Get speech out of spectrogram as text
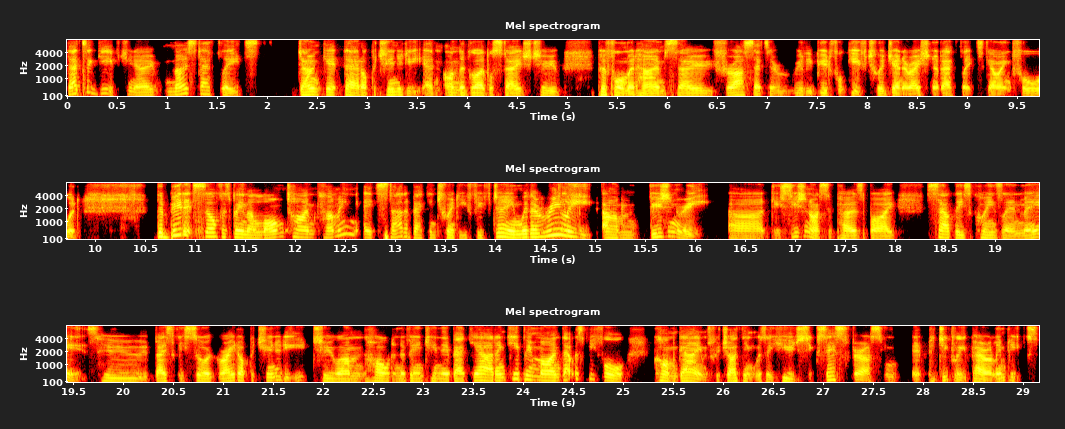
that's a gift. You know, most athletes don't get that opportunity at, on the global stage to perform at home. So for us, that's a really beautiful gift to a generation of athletes going forward. The bid itself has been a long time coming. It started back in 2015 with a really um, visionary uh, decision, I suppose, by Southeast Queensland mayors who basically saw a great opportunity to um, hold an event in their backyard. And keep in mind, that was before Com Games, which I think was a huge success for us, in, eh, particularly Paralympics.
